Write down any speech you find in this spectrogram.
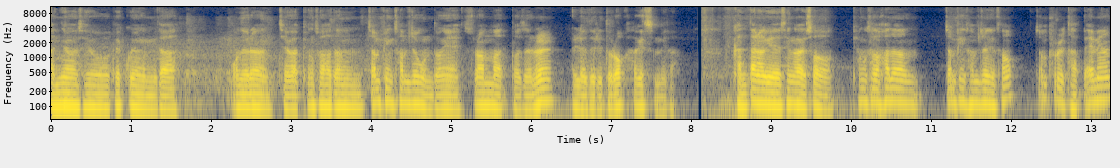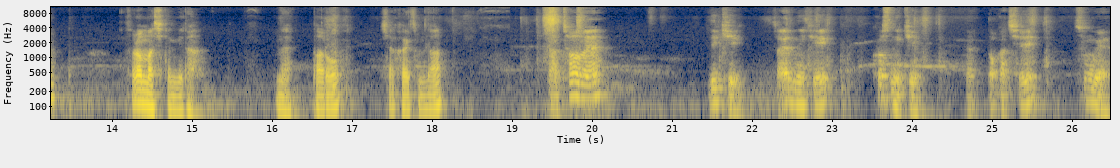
안녕하세요 백구영입니다. 오늘은 제가 평소 하던 점핑 3종 운동의 술한맛 버전을 알려드리도록 하겠습니다. 간단하게 생각해서 평소 하던 점핑 3종에서 점프를 다 빼면 술한맛이 됩니다. 네 바로 시작하겠습니다. 자 처음에 니킥 사이드 니킥 크로스 니킥 네, 똑같이 20개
